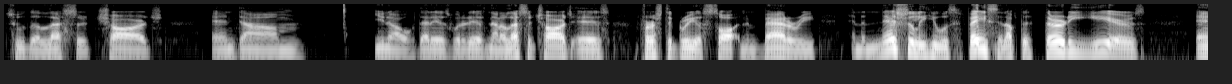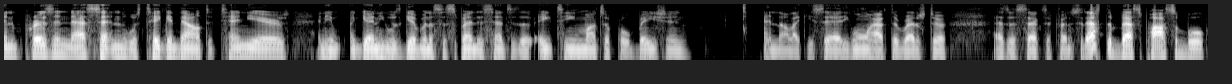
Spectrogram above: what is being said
to the lesser charge. And, um, you know, that is what it is. Now, the lesser charge is first degree assault and battery and initially, he was facing up to 30 years in prison. That sentence was taken down to 10 years. And he, again, he was given a suspended sentence of 18 months of probation. And uh, like he said, he won't have to register as a sex offender. So that's the best possible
